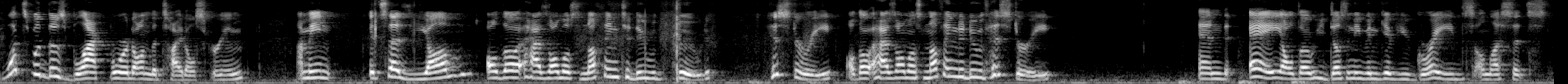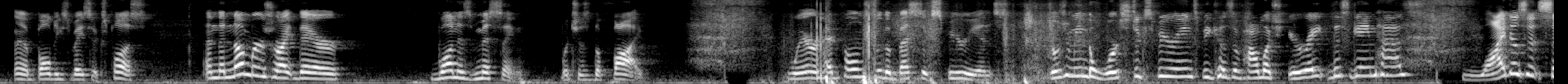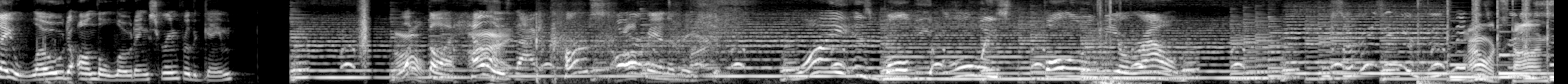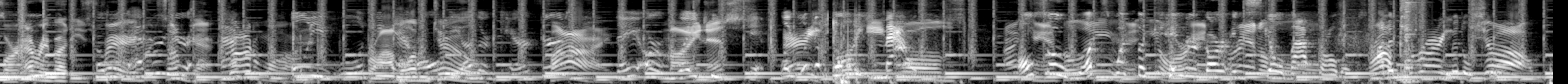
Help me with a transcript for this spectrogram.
What's with this blackboard on the title screen? I mean, it says yum, although it has almost nothing to do with food. History, although it has almost nothing to do with history. And A, although he doesn't even give you grades unless it's uh, Baldi's Basics Plus. And the numbers right there, one is missing, which is the 5. Wear headphones for the best experience. Don't you mean the worst experience because of how much ear this game has? Why does it say load on the loading screen for the game? What the hell is that cursed arm animation? Why is Baldi always following me around? For some reason, your movement Now it's time for everybody's but favorite subject. act- Good Only one. looking at Problem all two. the other characters, Five they are way too minus stiff. Like, look eight at Baldi's mouth. I Also, what's with the You're kindergarten skill incredible. math problems? What I'm a in great middle school. job.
